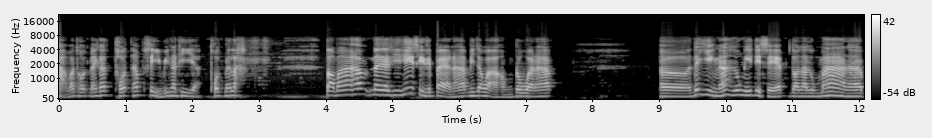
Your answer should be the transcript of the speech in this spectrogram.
ถามว่าทดไหมก็ทดครับสี่วินาทีอะ ทดไหมล่ะ ต่อมาครับ ในนาทีที่สี่สิบแปดนะครับ มีจังหวะของตัวนะครับ เอ่อได้ยิงนะ ลูกนี้ติดเซฟ ดอนนารุม่านะครับ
